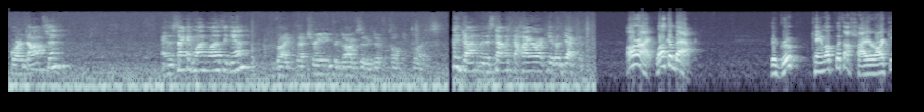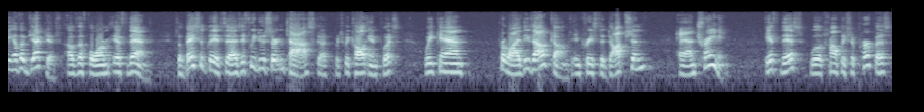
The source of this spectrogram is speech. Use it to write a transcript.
for adoption. And the second one was again? Provide that training for dogs that are difficult to place. Done, we've established a hierarchy of objectives. All right, welcome back. The group came up with a hierarchy of objectives of the form if-then. So basically it says if we do certain tasks, uh, which we call inputs, we can provide these outcomes, increased adoption and training. If this will accomplish a purpose,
